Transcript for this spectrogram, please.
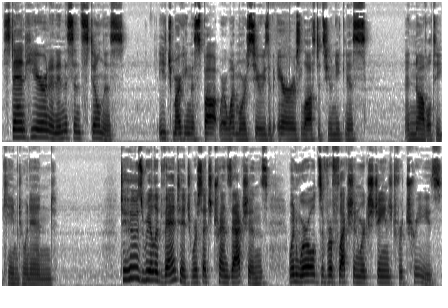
stand here in an innocent stillness each marking the spot where one more series of errors lost its uniqueness and novelty came to an end. To whose real advantage were such transactions when worlds of reflection were exchanged for trees?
